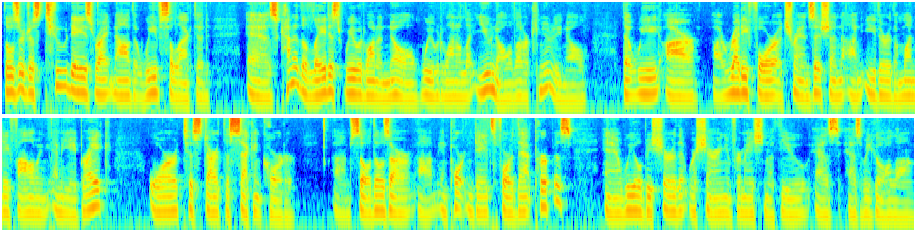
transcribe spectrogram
Those are just two days right now that we've selected as kind of the latest we would want to know. We would want to let you know, let our community know that we are uh, ready for a transition on either the Monday following MEA break or to start the second quarter. Um, so those are um, important dates for that purpose, and we will be sure that we're sharing information with you as, as we go along.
